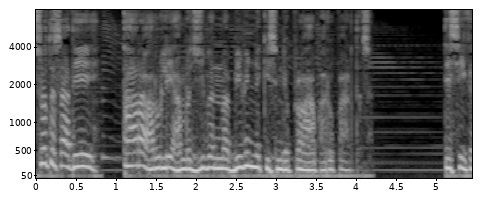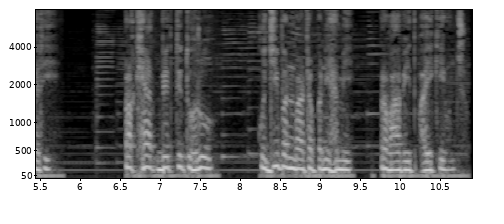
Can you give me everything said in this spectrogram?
श्रोत साथी ताराहरूले हाम्रो जीवनमा विभिन्न किसिमले प्रभावहरू पार्दछन्। त्यसै गरी प्रख्यात व्यक्तित्वहरूको जीवनबाट पनि हामी प्रभावित भएकै हुन्छौँ।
